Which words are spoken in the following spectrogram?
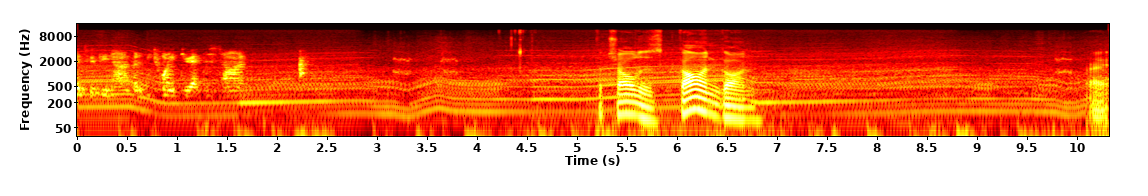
Two Lincoln 239, going to be 23 at this time. Patrol is going, gone. Right.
